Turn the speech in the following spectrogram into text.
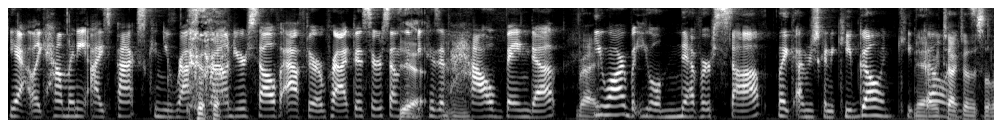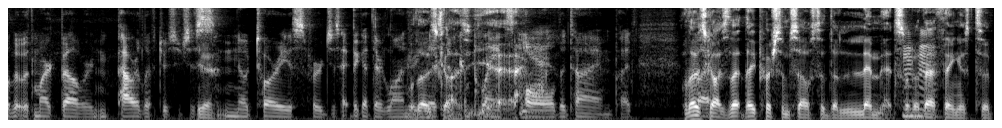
yeah. Like how many ice packs can you wrap around yourself after a practice or something Yeah. because of how banged up Mm-hmm. Right. you are, but you will never stop. Like I'm just gonna keep going, keep Yeah, going. we talked about this a little bit with Mark Bell, where powerlifters are just Yeah. notorious for just they got their laundry Well, those list of complaints yeah. all the time. But Well, those guys they, they push themselves to the limit. Sort of their Mm-hmm. thing is to,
